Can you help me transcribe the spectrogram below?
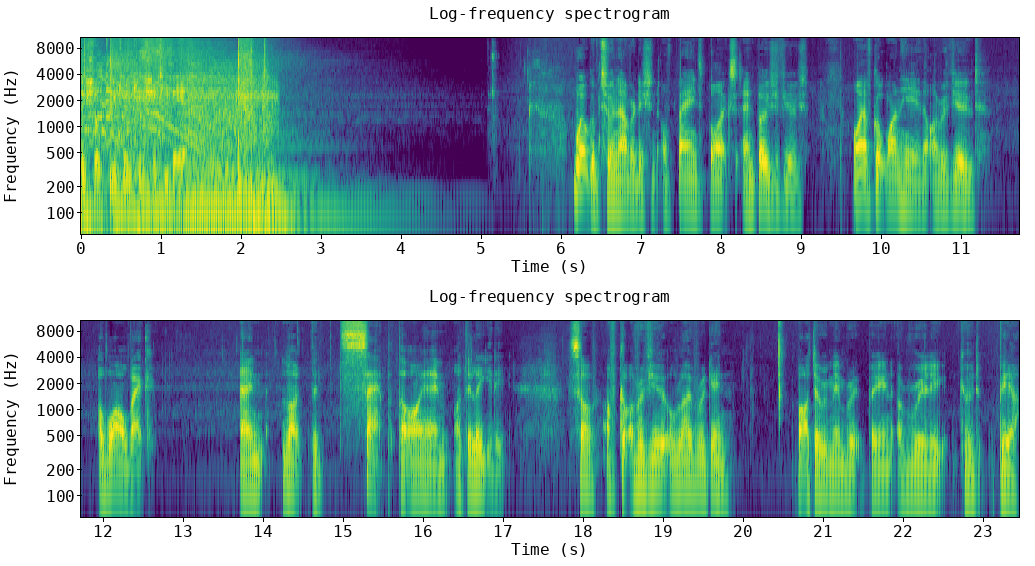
To be drinking shitty beer. Welcome to another edition of Bands, Bikes and Booze Reviews. I have got one here that I reviewed a while back and like the sap that I am, I deleted it. So I've got to review it all over again. But I do remember it being a really good beer.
